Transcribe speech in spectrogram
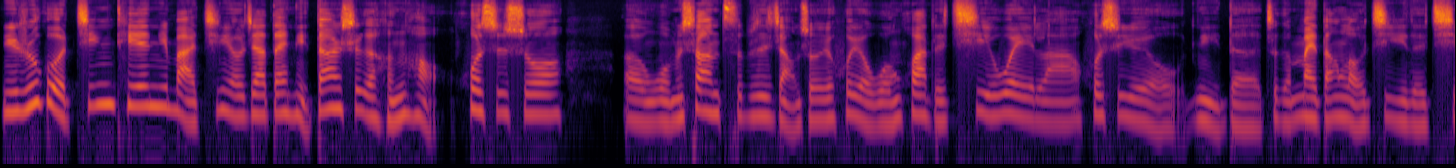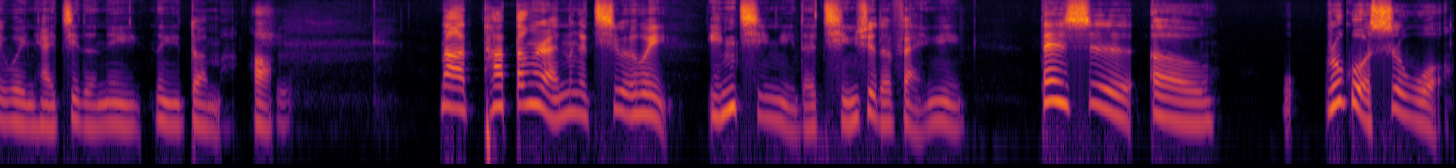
你如果今天你把精油加单体，当然是个很好，或是说，呃，我们上次不是讲说会有文化的气味啦，或是有你的这个麦当劳记忆的气味，你还记得那那一段吗？哈，那它当然那个气味会引起你的情绪的反应，但是呃，如果是我。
